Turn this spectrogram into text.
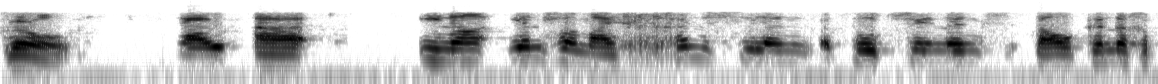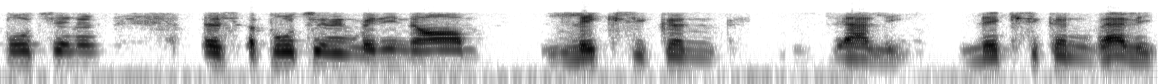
Girl. Nou, uh Ina, een van my gunsteling potsendings, taalkundige potsending is 'n potsending met die naam Lexicon Valley. Lexicon Valley.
